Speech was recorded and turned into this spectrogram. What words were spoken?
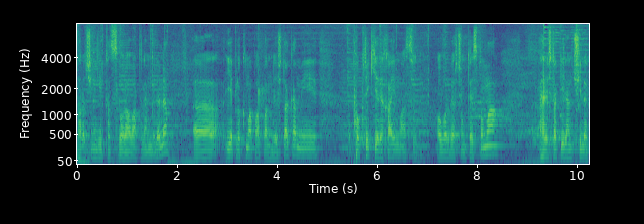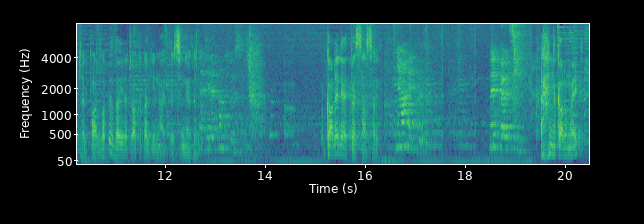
առաջին գիրքս որ ավարտել եմ գրելը է papan հեշտակը մի փոքրիկ երեխայի մասին ով որ վերջում տեսնում է հեշտակը իրան չի լքել բարձրապես դա իր ճակատագիրն այդպեսին եղել Այդ երեխան դուրս է։ Կարելի է այդպես ասել։ Հիմա հետ մենք։ Ներկայացին։ Նկարում եք։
